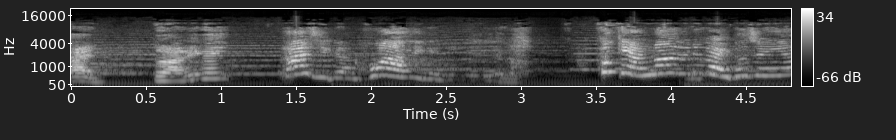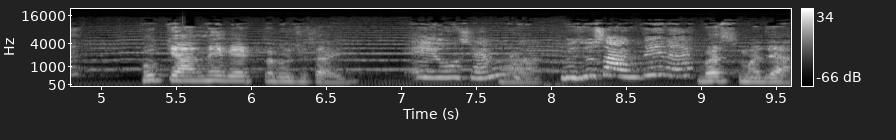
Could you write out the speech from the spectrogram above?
હાય તો આવી ગઈ? હા જીગર હું આવી ગઈ તું ક્યારનો આવીને બેઠો છે અહીંયા હું. ક્યારની વેટ કરું છું તારી એવું છે એમ બીજું શાંતિ ને? બસ મજા.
